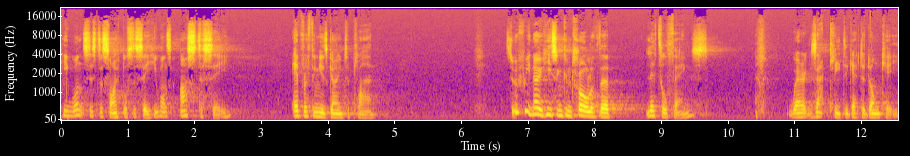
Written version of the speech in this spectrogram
he wants his disciples to see, he wants us to see everything is going to plan. So if we know he's in control of the little things, where exactly to get a donkey,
